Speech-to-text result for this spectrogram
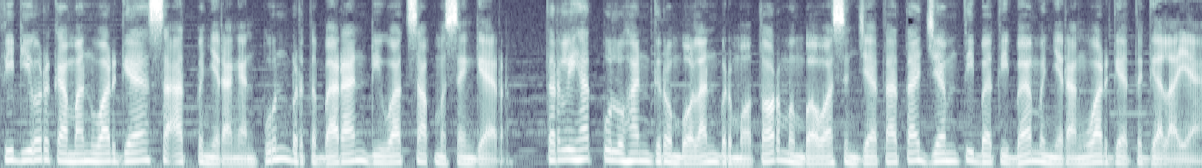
video rekaman warga saat penyerangan pun bertebaran di WhatsApp Messenger. Terlihat puluhan gerombolan bermotor membawa senjata tajam tiba-tiba menyerang warga Tegalaya.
